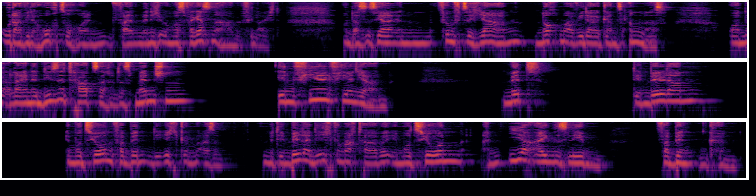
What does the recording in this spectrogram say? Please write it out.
oder wieder hochzuholen, wenn ich irgendwas vergessen habe vielleicht. Und das ist ja in 50 Jahren noch mal wieder ganz anders. Und alleine diese Tatsache, dass Menschen in vielen, vielen Jahren mit den Bildern Emotionen verbinden, die ich, also mit den Bildern, die ich gemacht habe, Emotionen an ihr eigenes Leben verbinden können.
